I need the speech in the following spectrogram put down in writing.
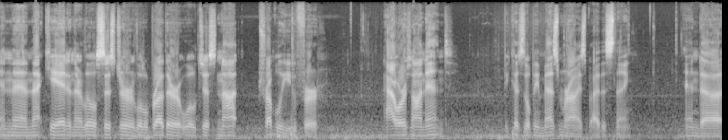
and then that kid and their little sister or little brother will just not trouble you for hours on end because they'll be mesmerized by this thing. And uh,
